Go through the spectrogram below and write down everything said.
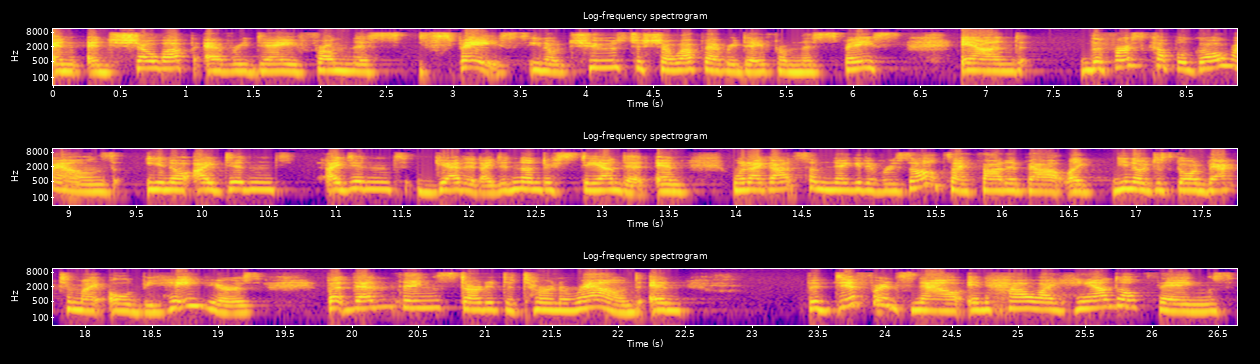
and, and show up every day from this space, you know, choose to show up every day from this space. And the first couple go rounds, you know, I didn't I didn't get it. I didn't understand it. And when I got some negative results, I thought about like, you know, just going back to my old behaviors. But then things started to turn around. And the difference now in how I handle things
